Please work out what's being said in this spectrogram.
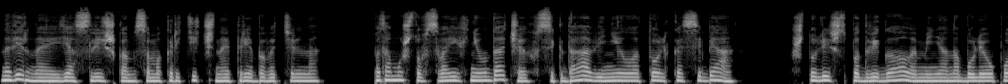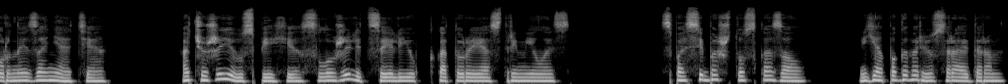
Наверное, я слишком самокритична и требовательна, потому что в своих неудачах всегда винила только себя, что лишь сподвигало меня на более упорные занятия, а чужие успехи служили целью, к которой я стремилась. Спасибо, что сказал. Я поговорю с Райдером.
